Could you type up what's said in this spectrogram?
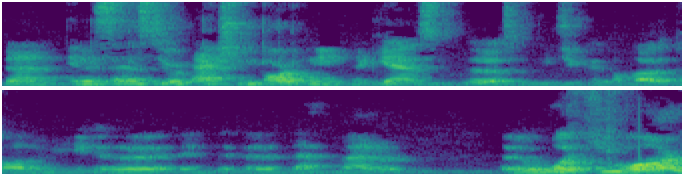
then in a sense you're actually arguing against the strategic autonomy in that matter. Uh, what you are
